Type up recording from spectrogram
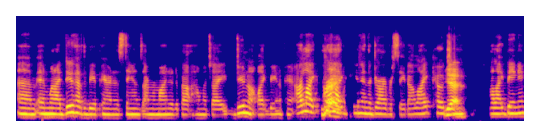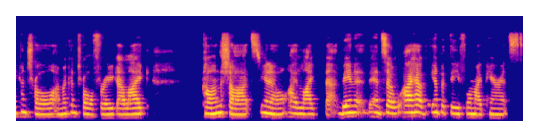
Um, and when I do have to be a parent in the stands, I'm reminded about how much I do not like being a parent. I like I like being in the driver's seat. I like coaching. Yeah. I like being in control. I'm a control freak. I like calling the shots. You know, I like that being. And so I have empathy for my parents.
